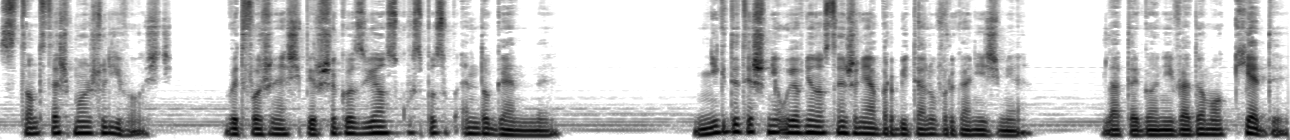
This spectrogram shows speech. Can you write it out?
Stąd też możliwość wytworzenia się pierwszego związku w sposób endogenny. Nigdy też nie ujawniono stężenia barbitalu w organizmie, dlatego nie wiadomo kiedy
